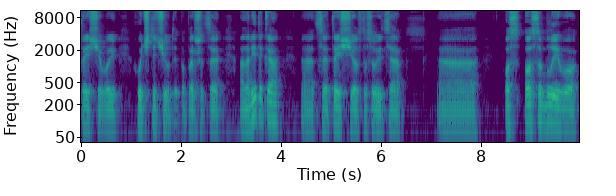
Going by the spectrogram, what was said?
те, що ви хочете чути. По-перше, це аналітика, е, це те, що стосується е, особливо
